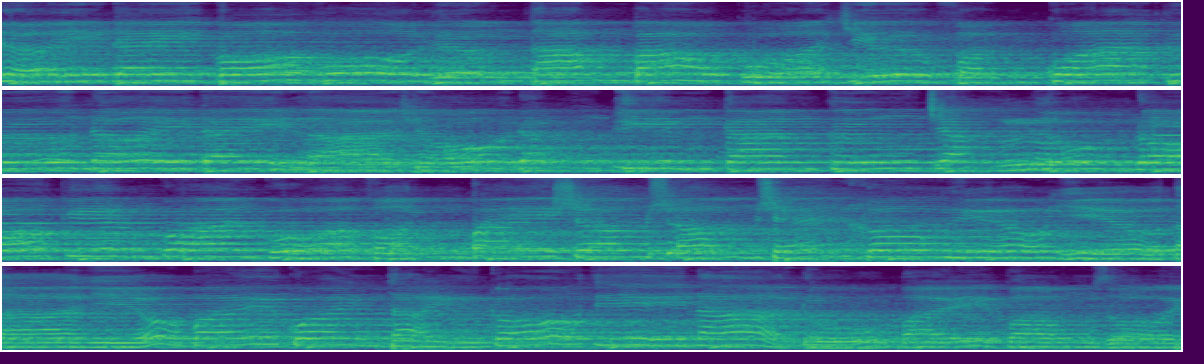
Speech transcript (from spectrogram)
nơi đây có vô lượng tam bao của chư Phật. Quá khứ nơi đây là chỗ đất kim cang cứng chắc, lúc đó kim quan của Phật bay sầm sầm trên không hiểu nhiều, tà nhiều, bấy quanh thành có thi na, đủ bảy vòng rồi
